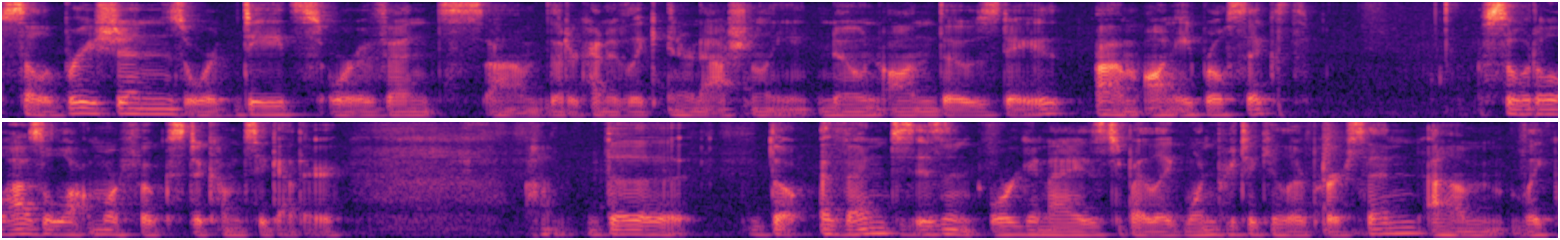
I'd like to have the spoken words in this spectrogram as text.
celebrations or dates or events um, that are kind of like internationally known on those days um, on April 6th. So it allows a lot more folks to come together. Um, the the event isn't organized by like one particular person. Um, like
